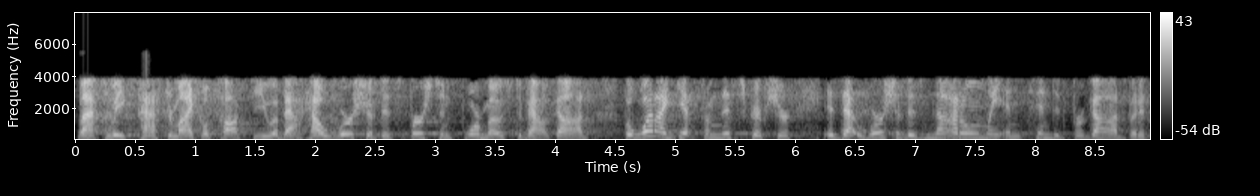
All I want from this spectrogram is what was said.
Last week, Pastor Michael talked to you about how worship is first and foremost about God. But what I get from this scripture is that worship is not only intended for God, but it's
